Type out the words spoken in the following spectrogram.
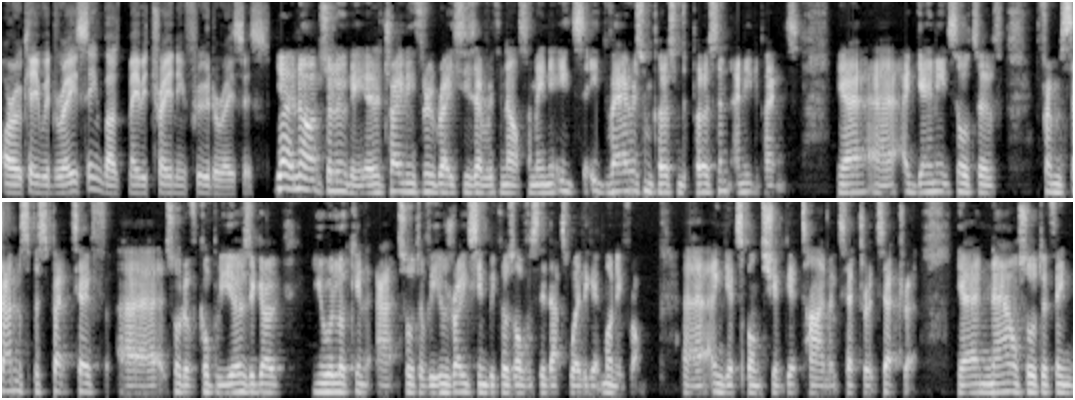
are okay with racing, but maybe training through the races? Yeah, no, absolutely. Uh, training through races, everything else. I mean, it's it varies from person to person, and it depends. Yeah, uh, again, it's sort of from Sam's perspective. Uh, sort of a couple of years ago, you were looking at sort of he was racing because obviously that's where they get money from uh, and get sponsorship, get time, etc., etc. Yeah, and now sort of thing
